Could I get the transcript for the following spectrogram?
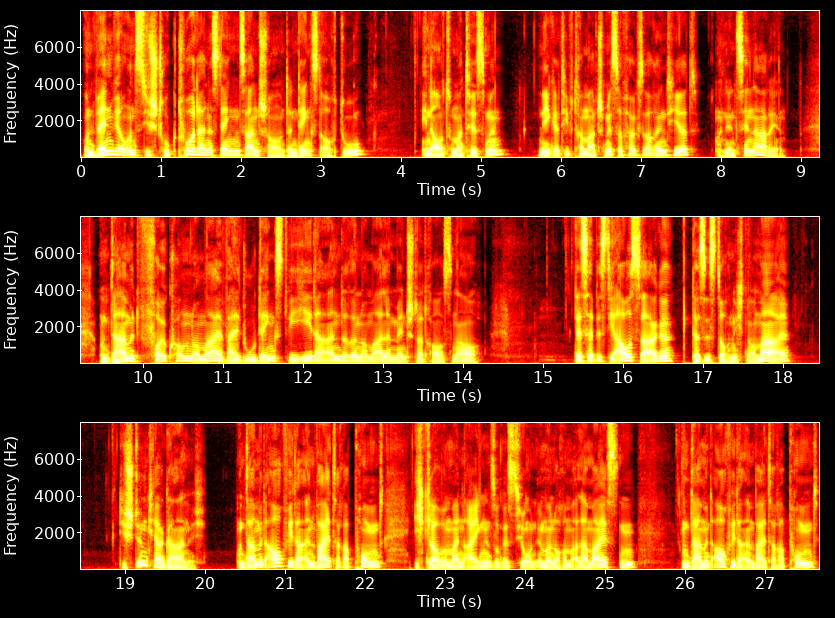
Und wenn wir uns die Struktur deines Denkens anschauen, dann denkst auch du in Automatismen, negativ dramatisch misserfolgsorientiert und in Szenarien. Und damit vollkommen normal, weil du denkst wie jeder andere normale Mensch da draußen auch. Deshalb ist die Aussage, das ist doch nicht normal, die stimmt ja gar nicht. Und damit auch wieder ein weiterer Punkt, ich glaube meinen eigenen Suggestionen immer noch am allermeisten, und damit auch wieder ein weiterer Punkt,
